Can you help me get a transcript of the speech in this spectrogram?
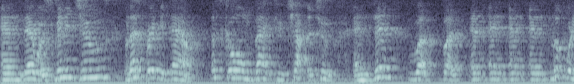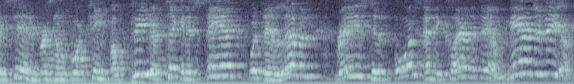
and there was many Jews, but let's break it down. Let's go on back to chapter 2. And then but but and and and, and look what he said in verse number 14. But Peter taking his stand with the eleven raised his voice and declared to them, Men of Judea,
